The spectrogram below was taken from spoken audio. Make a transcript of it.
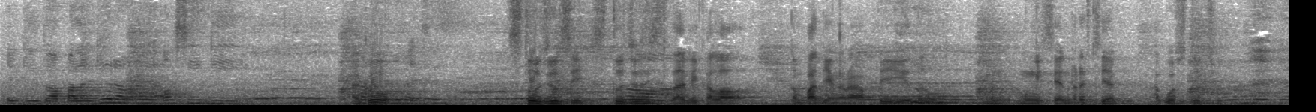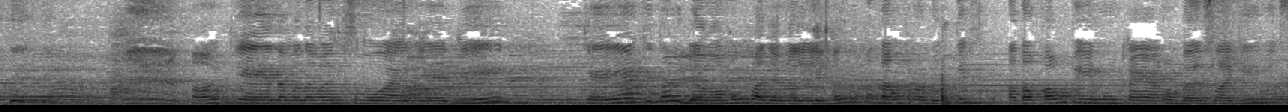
kayak gitu apalagi orang yang OCD Aku- sih? setuju sih setuju Oh. sih tadi kalau tempat yang rapi gitu men- mengisi energi aku setuju Oke teman-teman semua jadi kayaknya kita udah ngomong panjang kali lebar tentang produktif atau kamu pengen kayak ngebahas lagi mas?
